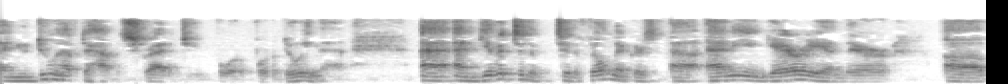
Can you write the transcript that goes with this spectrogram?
And you do have to have a strategy for, for doing that. and, give it to the to the filmmakers, uh, Annie and Gary and their uh,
